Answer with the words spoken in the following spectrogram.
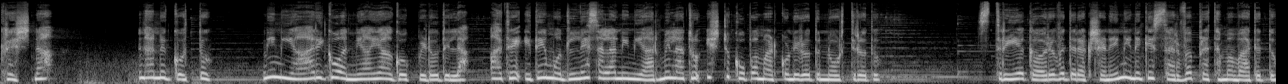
ಕೃಷ್ಣ, ನನಗ್ ಗೊತ್ತು. ನೀನ್ ಯಾರಿಗೂ ಅನ್ಯಾಯ ಆಗೋಗ್ ಬಿಡೋದಿಲ್ಲ. ಆದ್ರೆ ಇದೇ ಮೊದಲನೇ ಸಲ ನೀನ್ ಯಾರ ಮೇಲಾದ್ರೂ ಇಷ್ಟು ಕೋಪ ಮಾಡ್ಕೊಂಡಿರೋದು ನೋಡ್ತಿರೋದು. ಸ್ತ್ರೀಯ ಗೌರವದ ರಕ್ಷಣೆ ನಿನಗೆ ಸರ್ವಪ್ರಥಮವಾದದ್ದು.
